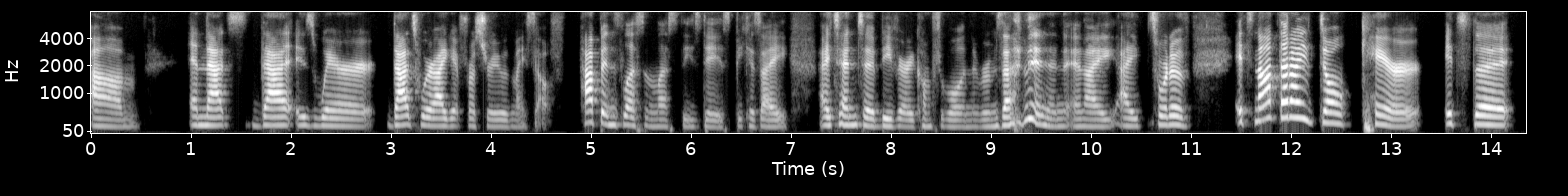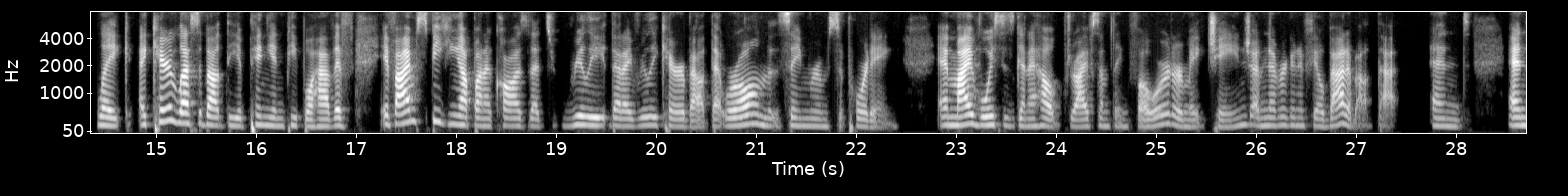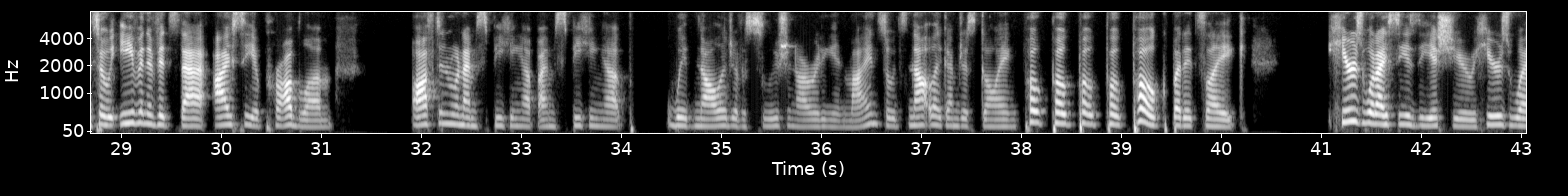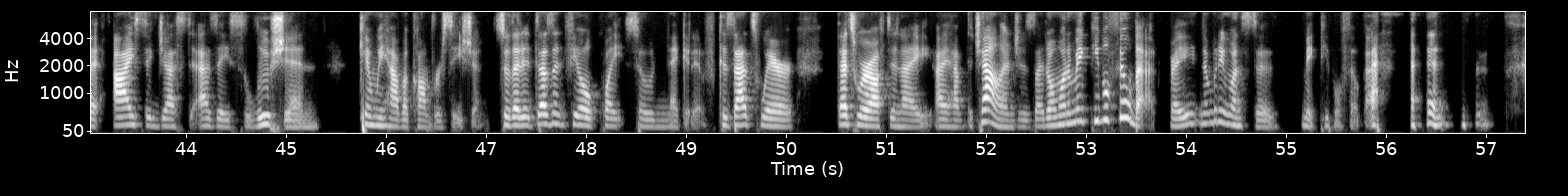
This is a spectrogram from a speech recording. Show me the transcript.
Um and that's that is where that's where I get frustrated with myself. Happens less and less these days because I I tend to be very comfortable in the rooms that I'm in and and I I sort of it's not that I don't care it's the like i care less about the opinion people have. If if i'm speaking up on a cause that's really that i really care about that we're all in the same room supporting and my voice is going to help drive something forward or make change i'm never going to feel bad about that. And and so even if it's that i see a problem often when i'm speaking up i'm speaking up with knowledge of a solution already in mind. So it's not like i'm just going poke poke poke poke poke but it's like here's what I see as the issue. Here's what I suggest as a solution. Can we have a conversation so that it doesn't feel quite so negative? Because that's where that's where often I I have the challenge is I don't want to make people feel bad, right? Nobody wants to make people feel bad.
